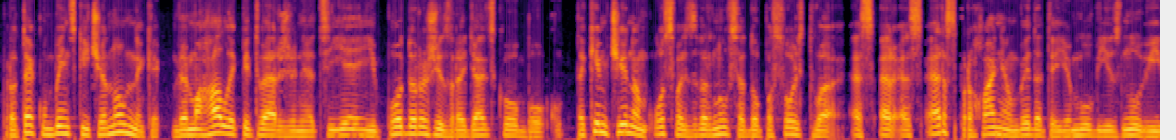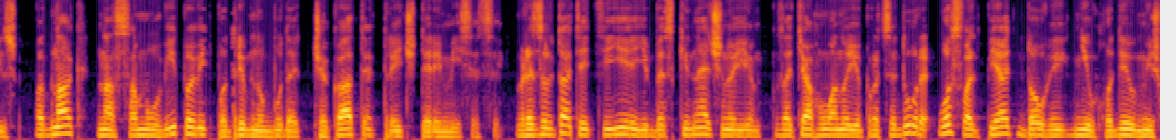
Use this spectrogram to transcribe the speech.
Проте кубинські чиновники вимагали підтвердження цієї подорожі з радянського боку. Таким чином, Освальд звернувся до посольства СРСР з проханням видати йому в'їзну візу. Однак на саму відповідь потрібно буде чекати 3-4 місяці. В результаті цієї безкінечної затягуваної процедури Освальд 5 довгих днів ходив між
